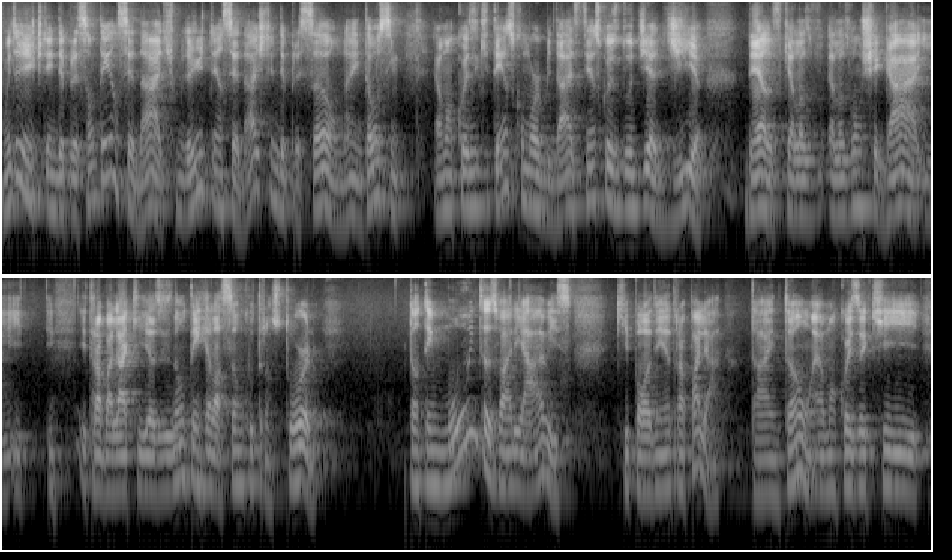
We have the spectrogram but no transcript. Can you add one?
Muita gente que tem depressão tem ansiedade, muita gente tem ansiedade tem depressão, né? Então, assim, é uma coisa que tem as comorbidades, tem as coisas do dia a dia delas, que elas, elas vão chegar e, e, e trabalhar que às vezes não tem relação com o transtorno. Então, tem muitas variáveis que podem atrapalhar, tá? Então, é uma coisa que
